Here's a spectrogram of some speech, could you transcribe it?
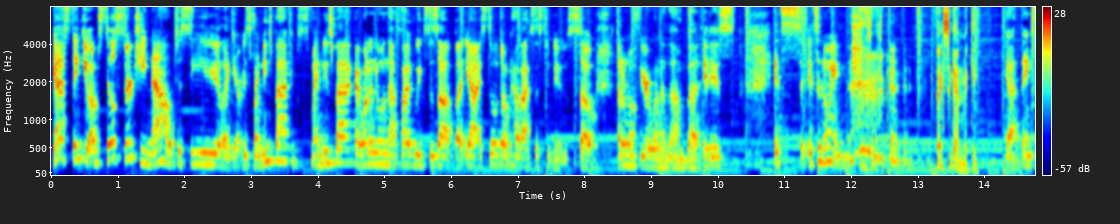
Yes, thank you. I'm still searching now to see like is my news back? Is my news back? I want to know when that five weeks is up. But yeah, I still don't have access to news. So I don't know if you're one of them, but it is it's it's annoying. thanks again, Mickey. Yeah, thanks.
